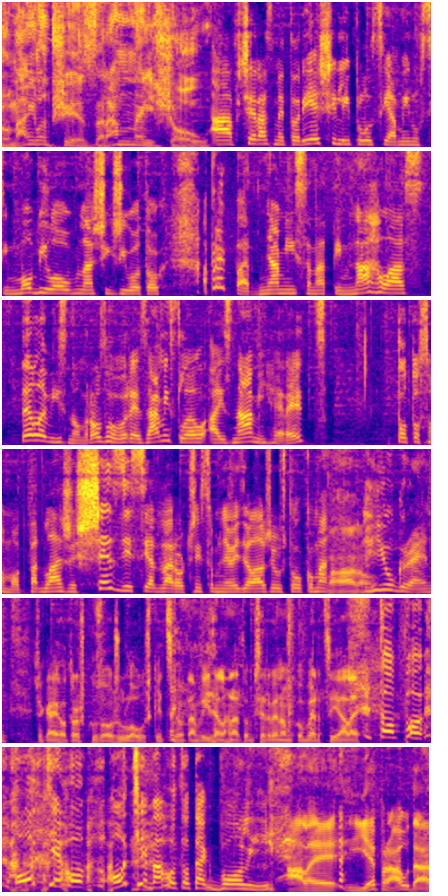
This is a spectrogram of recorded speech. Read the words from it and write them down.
To najlepšie z rannej show. A včera sme to riešili, plusy a minusy mobilov v našich životoch. A pred pár dňami sa nad tým nahlas v televíznom rozhovore zamyslel aj známy herec. Toto som odpadla, že 62 ročný som nevedela, že už toľko má Áno. Hugh Grant. Čakaj ho trošku zožulo už, keď si ho tam videla na tom červenom koberci, ale, To po, od, teho, od teba ho to tak bolí. ale je pravda,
